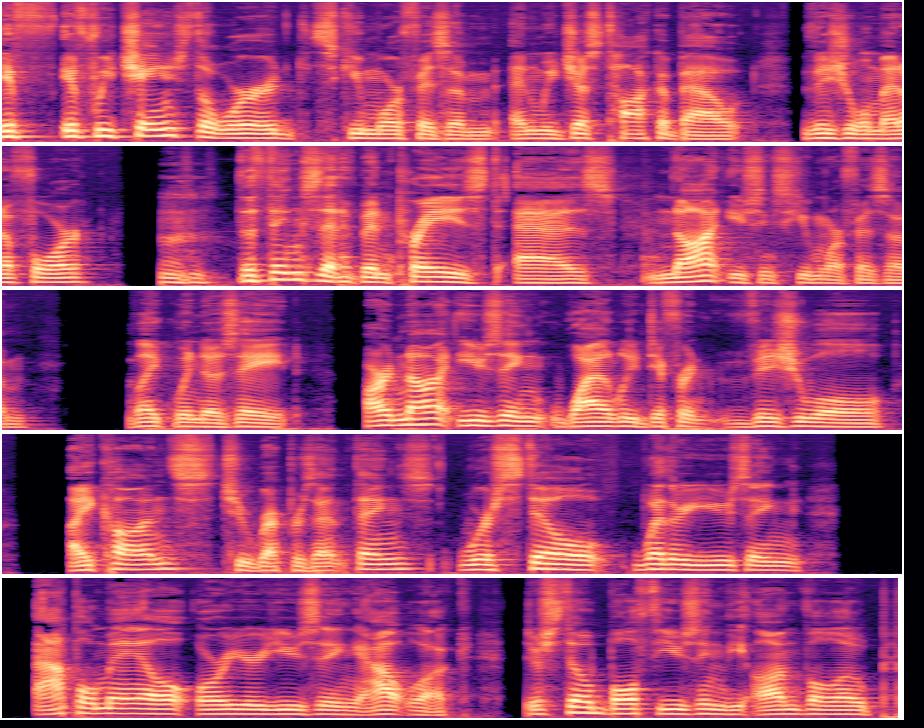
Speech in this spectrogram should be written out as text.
if if we change the word skeuomorphism and we just talk about visual metaphor, mm-hmm. the things that have been praised as not using skeuomorphism, like Windows 8, are not using wildly different visual icons to represent things. We're still, whether you're using Apple Mail or you're using Outlook, they're still both using the envelope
